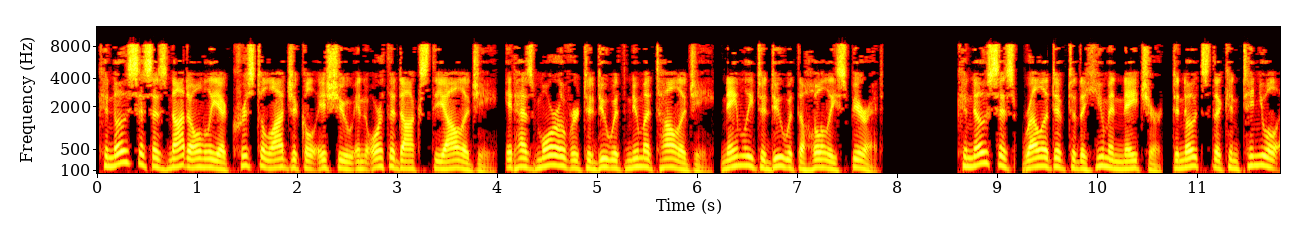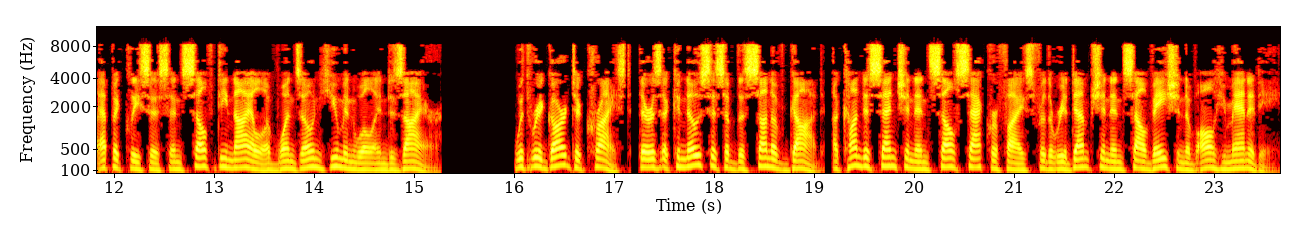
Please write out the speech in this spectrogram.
Kenosis is not only a Christological issue in Orthodox theology, it has moreover to do with pneumatology, namely to do with the Holy Spirit. Kenosis, relative to the human nature, denotes the continual epiclesis and self-denial of one's own human will and desire. With regard to Christ, there is a kenosis of the Son of God, a condescension and self-sacrifice for the redemption and salvation of all humanity.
